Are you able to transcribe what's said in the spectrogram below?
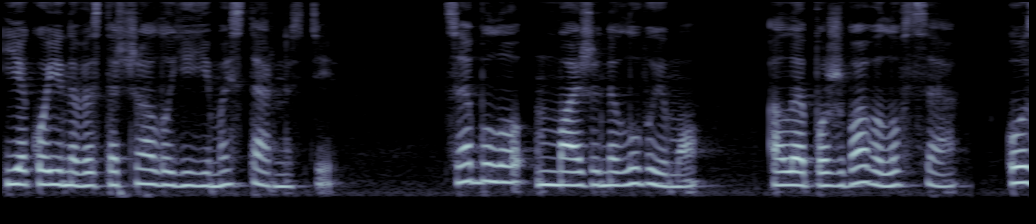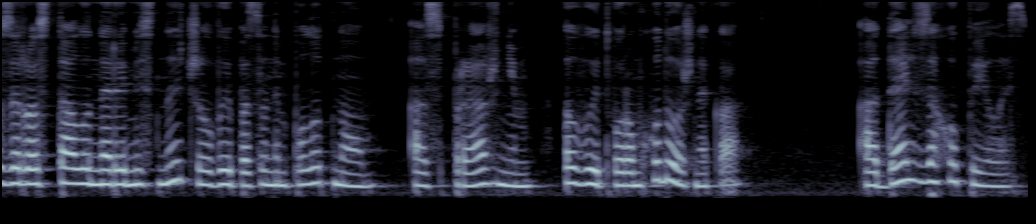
якої не вистачало її майстерності. Це було майже невловимо, але пожвавило все. Озеро стало не ремісничо виписаним полотном, а справжнім витвором художника. Адель захопилась.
